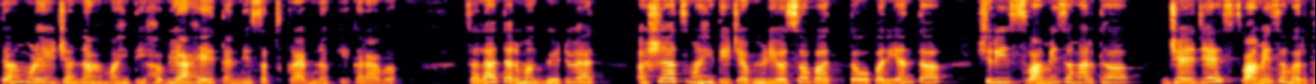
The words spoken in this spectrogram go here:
त्यामुळे ज्यांना माहिती हवी आहे त्यांनी सबस्क्राईब नक्की करावं. चला तर मग भेटूयात अशाच माहितीच्या व्हिडिओसोबत तोपर्यंत श्री स्वामी समर्थ. जय जय स्वामी समर्थ.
